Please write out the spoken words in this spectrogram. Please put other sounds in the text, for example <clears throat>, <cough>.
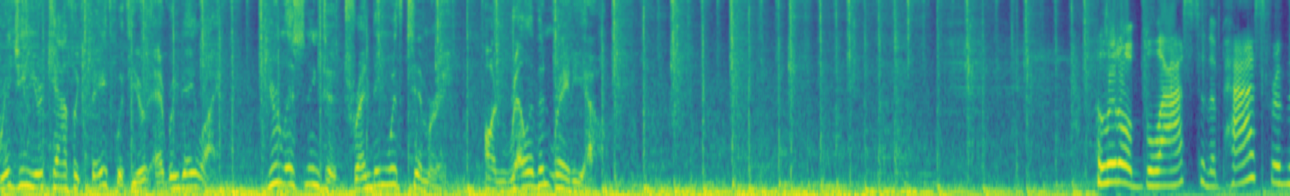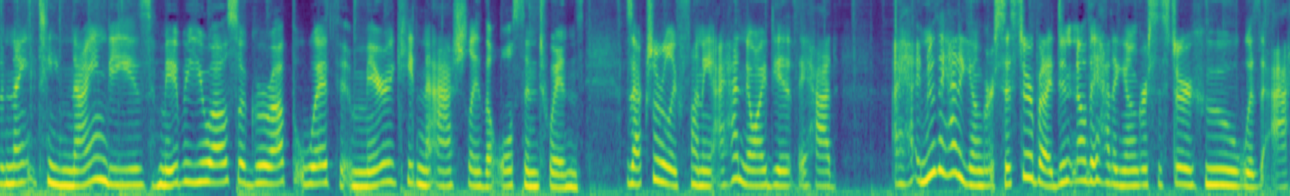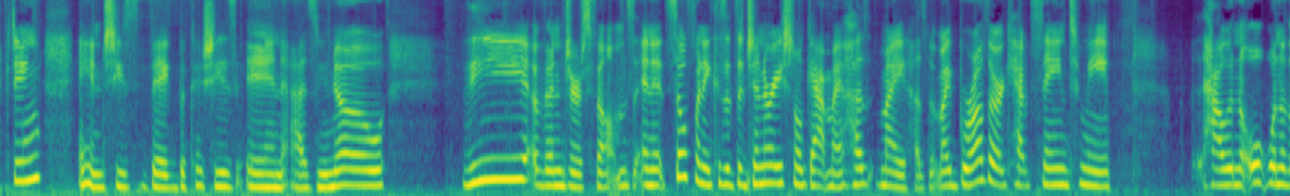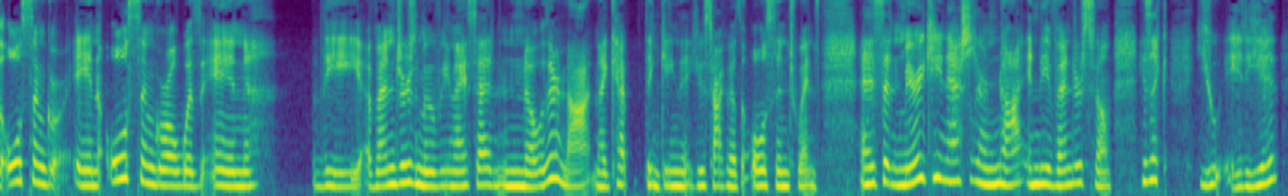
Bridging your Catholic faith with your everyday life. You're listening to Trending with Timmerie on Relevant Radio. A little blast to the past for the 1990s. Maybe you also grew up with Mary Kate and Ashley, the Olsen twins. It was actually really funny. I had no idea that they had I, I, knew they had a younger sister, but I didn't know they had a younger sister who was acting. And she's big because she's in, as you know, the Avengers films. And it's so funny because it's a generational gap. My, hus- my husband, my brother kept saying to me how an, old, one of the Olsen, an Olsen girl was in the Avengers movie, and I said, No, they're not. And I kept thinking that he was talking about the Olsen twins. And I said, Mary Kate and Ashley are not in the Avengers film. He's like, You idiot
